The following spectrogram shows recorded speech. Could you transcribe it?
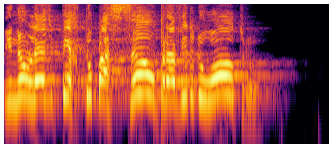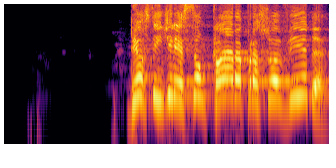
e não leve perturbação para a vida do outro. Deus tem direção clara para a sua vida.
